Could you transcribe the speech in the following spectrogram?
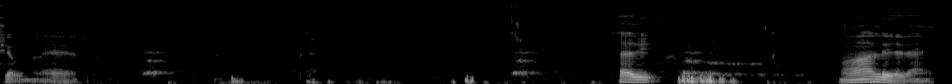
ရှုပ်မလဲဆိုအဲ့ဒီငားလေတိုင်း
